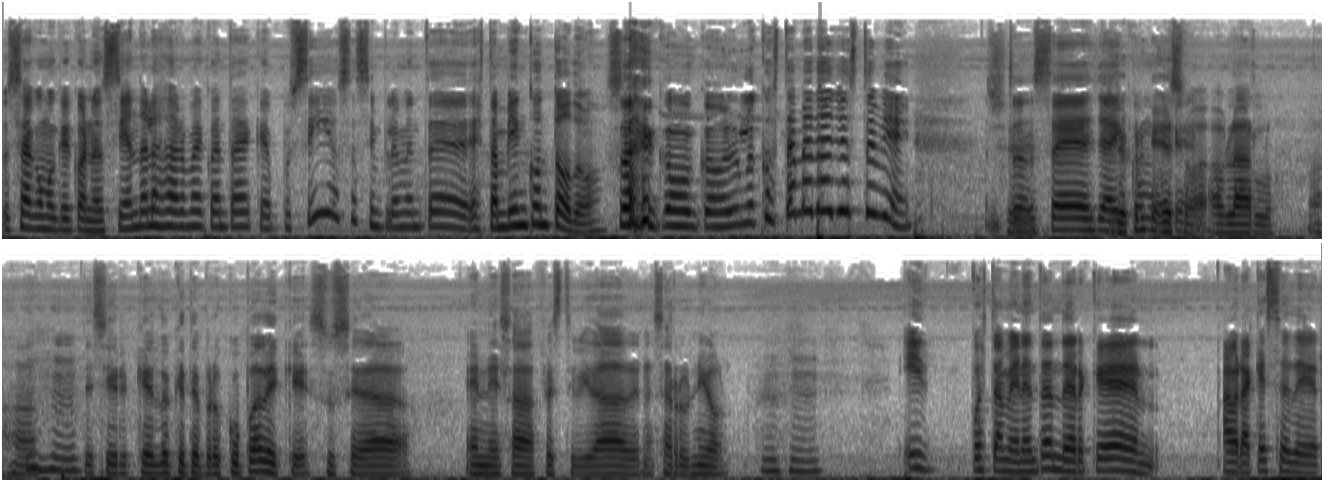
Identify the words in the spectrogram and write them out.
o sea, como que conociéndolos darme cuenta de que, pues sí, o sea, simplemente están bien con todo. O sea, como, como lo que usted me da, yo estoy bien. Entonces, ya hay Yo creo que, eso, hablarlo. Ajá. Decir qué es lo que te preocupa de que suceda en esa festividad, en esa reunión. Y pues también entender que habrá que ceder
